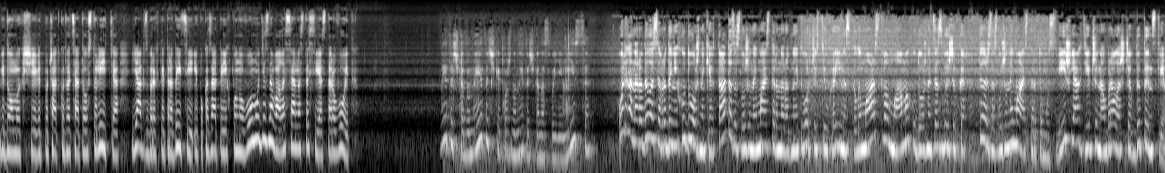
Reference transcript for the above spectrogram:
відомих ще від початку ХХ століття. Як зберегти традиції і показати їх по-новому, дізнавалася Анастасія Старовойт. Ниточка до ниточки, кожна ниточка на своє місце. Народилася в родині художників. Тато заслужений майстер народної творчості України з килимарства, мама художниця з вишивки. Теж заслужений майстер, тому свій шлях дівчина обрала ще в дитинстві.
